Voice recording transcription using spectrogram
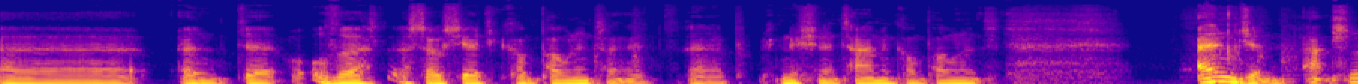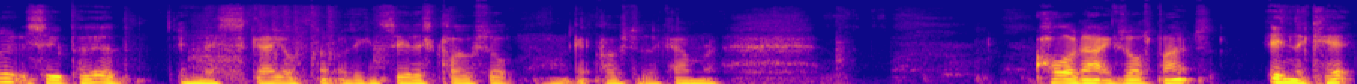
uh, and uh, other associated components like uh, ignition and timing components engine absolutely superb in this scale I don't know if you can see this close up I'll get close to the camera hollowed out exhaust pipes in the kit.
